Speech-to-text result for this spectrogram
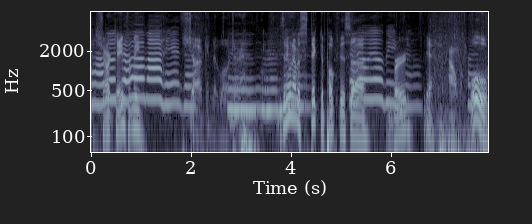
The shark came for me. Shark in the water. Does anyone have a stick to poke this uh, bird? Yeah. Ow. Oh,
